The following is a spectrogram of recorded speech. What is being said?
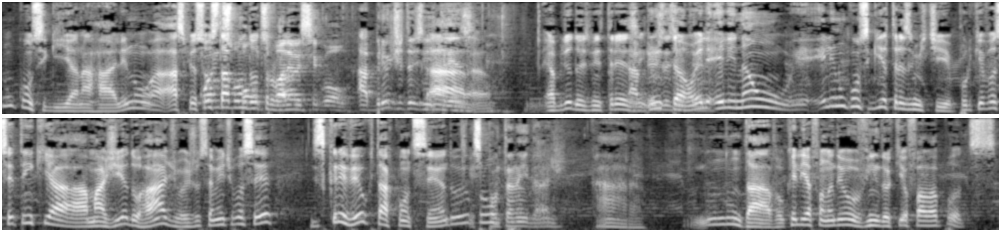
não conseguia narrar. Ele não, as pessoas estavam do outro valeu lado. esse gol? Abril de 2013. Ah, abril de 2013? Abril de então, 2013. Ele, ele, não, ele não conseguia transmitir, porque você tem que. A, a magia do rádio é justamente você descrever o que está acontecendo. Espontaneidade. Cara, não, não dava. O que ele ia falando, eu ouvindo aqui, eu falava, putz.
